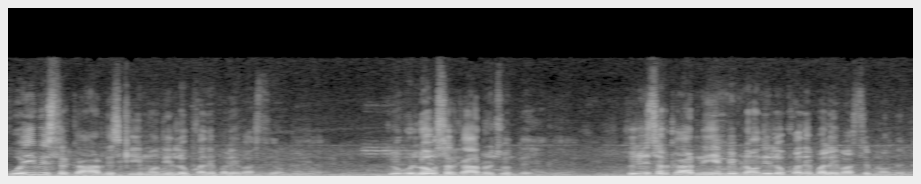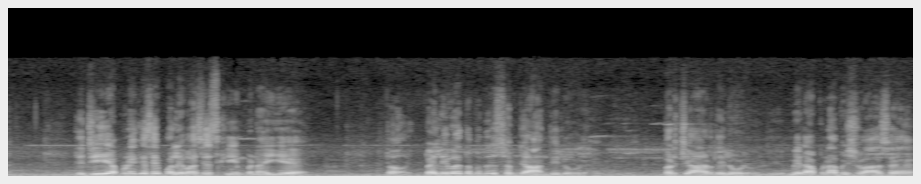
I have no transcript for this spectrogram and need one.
ਕੋਈ ਵੀ ਸਰਕਾਰ ਦੀ ਸਕੀਮ ਆਉਂਦੀ ਹੈ ਲੋਕਾਂ ਦੇ ਭਲੇ ਵਾਸਤੇ ਆਉਂਦੀ ਹੈ। ਕਿਉਂਕਿ ਲੋਕ ਸਰਕਾਰ ਨੂੰ ਚੁਣਦੇ ਹੈਗੇ ਆ। ਸੋ ਜਿਹੜੀ ਸਰਕਾਰ ਨਿਯਮ ਵੀ ਬਣਾਉਂਦੀ ਲੋਕਾਂ ਦੇ ਭਲੇ ਵਾਸਤੇ ਬਣਾਉਂਦੇ ਨੇ। ਤੇ ਜੇ ਆਪਣੇ ਕਿਸੇ ਭਲੇ ਵਾਸਤੇ ਸਕੀਮ ਬਣਾਈ ਹੈ ਤਾਂ ਪਹਿਲੀ ਵਾਰ ਤਾਂ ਬੰਦੇ ਨੂੰ ਸਮਝਾਉਣ ਦੀ ਲੋੜ ਹੈ। ਪ੍ਰਚਾਰ ਦੀ ਲੋੜ ਹੁੰਦੀ ਹੈ। ਮੇਰਾ ਆਪਣਾ ਵਿਸ਼ਵਾਸ ਹੈ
